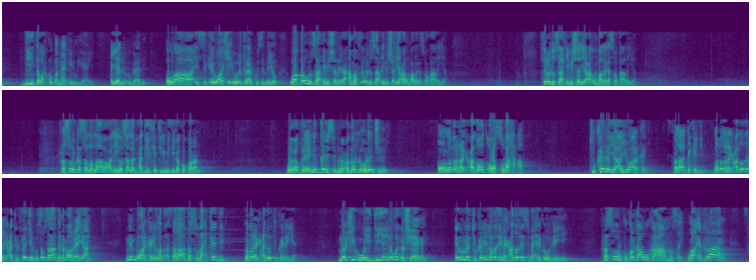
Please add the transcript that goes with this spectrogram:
diinta wax ku bannaan inuu yahay ayaa la ogaaday. Oo waa waa shay uu iqraar ku sameeyo. Waa qowlu saaxibi shariica ama ficlu saaxibi shariica unbaa laga soo qaadaya. Ficlu saaxibi shariica unbaa laga soo qaadaya. Rasuulka sala allahu calayhi wasalam xadiidka tirmidiga ku qoran wuxuu qiray nin qays ibnu cumar la odhan jiray oo laba ragcadood oo subax ah tukanaya ayuu arkay salaada kadib labada ragcadood ee ragcatulfajrku sow salaada kama horeeyaan nin buu arkay salaada subax kadib laba ragcadood tukanaya. Markii uu weydiiyeyna wuxuu sheegay inuuna tukanin labadii ragcadood ee subaxda ka horreeyey. Rasuulku kolkaa wuu ka aamusay waa iqraar.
